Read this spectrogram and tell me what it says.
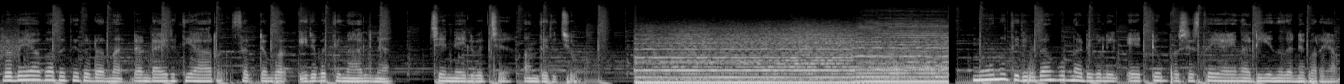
ഹൃദയാഘാതത്തെ തുടർന്ന് രണ്ടായിരത്തി ആറ് സെപ്റ്റംബർ ഇരുപത്തിനാലിന് ചെന്നൈയിൽ വെച്ച് അന്തരിച്ചു. മൂന്ന് തിരുവിതാംകൂർ നടികളിൽ ഏറ്റവും പ്രശസ്തയായ നടി എന്ന് തന്നെ പറയാം.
